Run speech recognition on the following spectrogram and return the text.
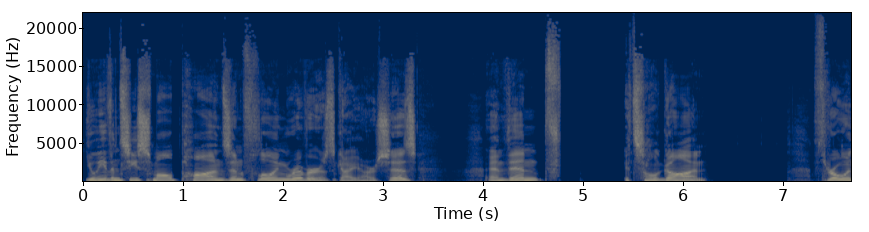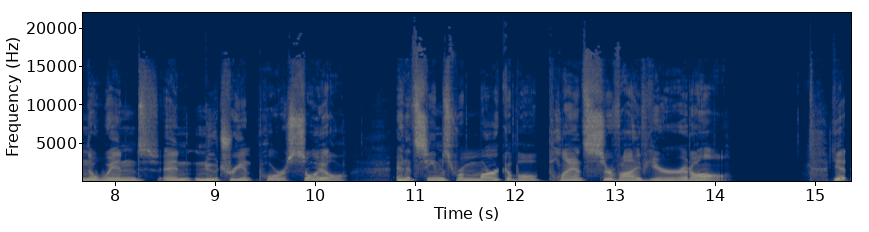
you even see small ponds and flowing rivers, Gaillard says, and then pff, it's all gone. Throw in the wind and nutrient poor soil, and it seems remarkable plants survive here at all. Yet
